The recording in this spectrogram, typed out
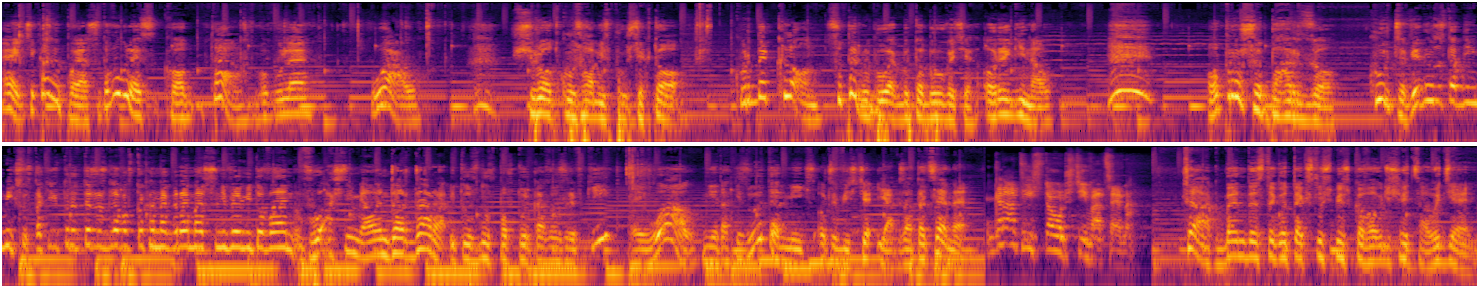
Ej, ciekawy pojazd, to w ogóle jest ko... Ta, w ogóle... Wow. W środku sami spójrzcie kto. Kurde klon. Super by było jakby to był, wiecie, oryginał. O proszę bardzo. Kurczę, w jednym z ostatnich miksów, takich, które też już dla was trochę nagrałem, a jeszcze nie wyemitowałem, właśnie miałem Jar Jara i tu znów powtórka z rozrywki. Ej, wow, nie taki zły ten miks, oczywiście, jak za tę cenę. Gratis to uczciwa cena. Tak, będę z tego tekstu śmieszkował dzisiaj cały dzień.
